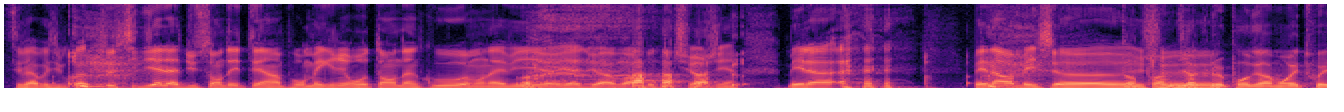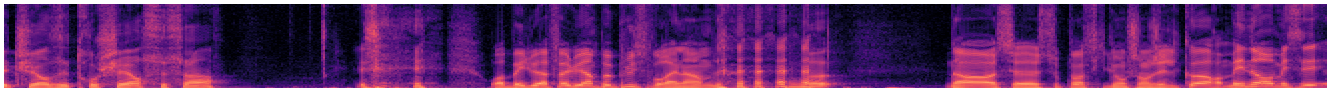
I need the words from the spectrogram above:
c'est pas possible. Quoique, ceci dit, elle a dû s'endetter hein, pour maigrir autant d'un coup. À mon avis, euh, il y a dû avoir beaucoup de chirurgie. hein. Mais là, mais non, mais je. T'es en train de je- dire que le programme Weight Watchers est trop cher, c'est ça? Ouais, bah, il lui a fallu un peu plus pour elle. hein. Ouais. Non, je, je pense qu'ils lui ont changé le corps. Mais non, mais c'est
